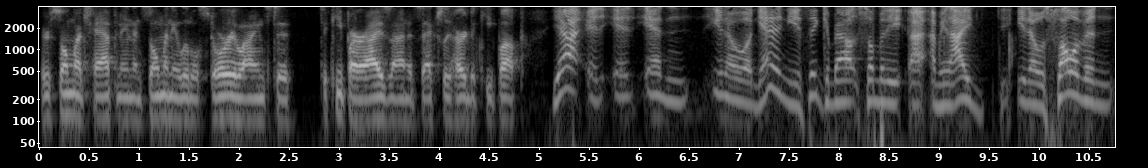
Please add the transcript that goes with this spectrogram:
there's so much happening and so many little storylines to to keep our eyes on. It's actually hard to keep up. Yeah, and, and, and you know, again, you think about somebody. I, I mean, I you know Sullivan.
